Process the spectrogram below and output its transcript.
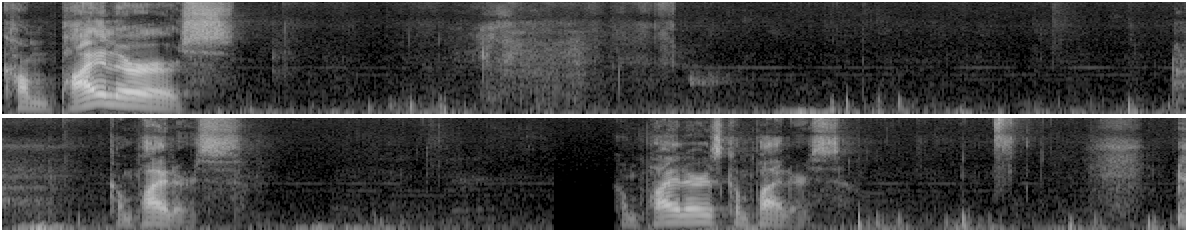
compilers. Compilers. Compilers, compilers.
